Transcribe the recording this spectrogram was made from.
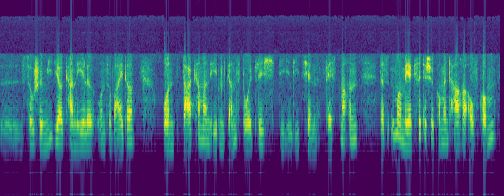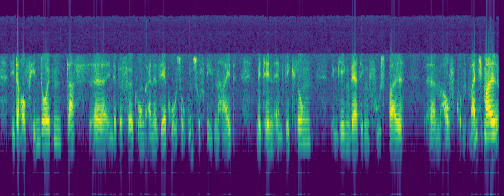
äh, Social-Media-Kanäle und so weiter. Und da kann man eben ganz deutlich die Indizien festmachen, dass immer mehr kritische Kommentare aufkommen, die darauf hindeuten, dass äh, in der Bevölkerung eine sehr große Unzufriedenheit mit den Entwicklungen im gegenwärtigen Fußball ähm, aufkommt. Manchmal,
